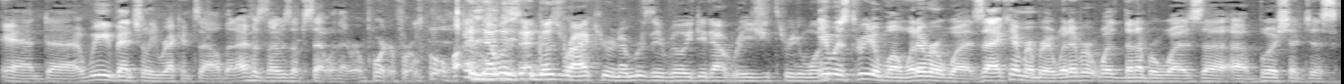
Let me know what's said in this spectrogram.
and uh, we eventually reconciled. But I was I was upset with that reporter for a little while. And that was and those were accurate numbers. They really did outraise you three to one. It was three to one, whatever it was. I can't remember whatever it was. The number was. Uh, uh, Bush had just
